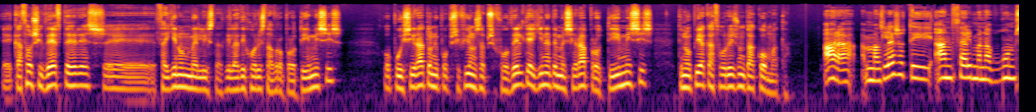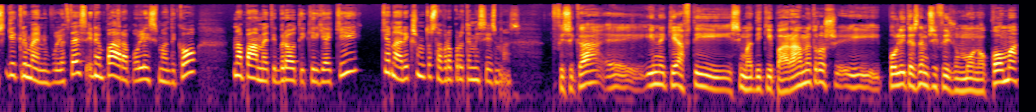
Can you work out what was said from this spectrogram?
ε, καθώς οι δεύτερες ε, θα γίνουν με λίστα, δηλαδή χωρίς σταυρό προτίμησης, όπου η σειρά των υποψηφίων στα ψηφοδέλτια γίνεται με σειρά προτίμησης την οποία καθορίζουν τα κόμματα. Άρα μας λες ότι αν θέλουμε να βγουν συγκεκριμένοι βουλευτές είναι πάρα πολύ σημαντικό να πάμε την πρώτη Κυριακή και να ρίξουμε το σταυρό προτιμησής μας. Φυσικά ε, είναι και αυτή η σημαντική παράμετρος. Οι πολίτες δεν ψηφίζουν μόνο κόμμα,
